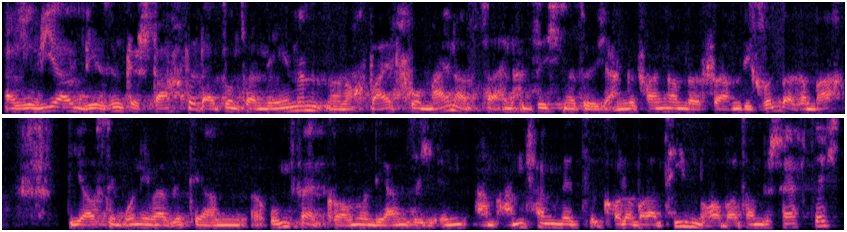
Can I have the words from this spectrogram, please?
Also wir, wir sind gestartet als Unternehmen, noch weit vor meiner Zeit, als ich natürlich angefangen habe, das haben die Gründer gemacht, die aus dem universitären Umfeld kommen und die haben sich in, am Anfang mit kollaborativen Robotern beschäftigt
